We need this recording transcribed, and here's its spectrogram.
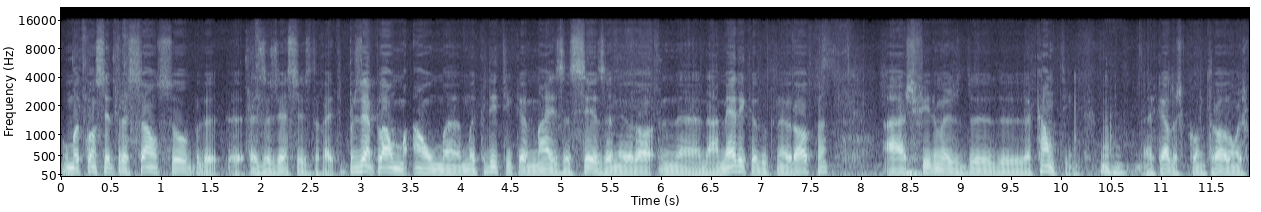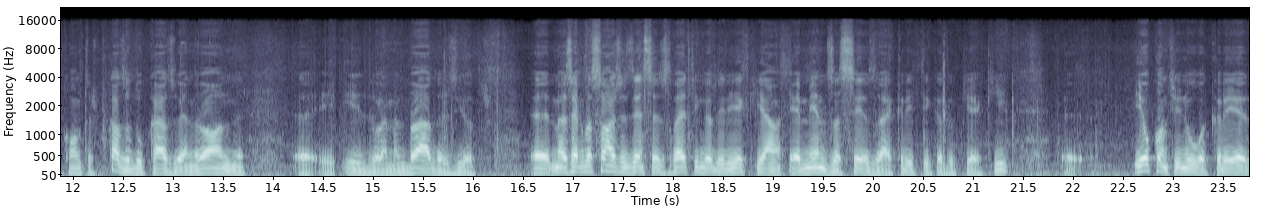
uma concentração sobre eh, as agências de rating. Por exemplo, há uma, há uma, uma crítica mais acesa na, Euro, na, na, América do que na Europa às firmas de, de accounting, uhum. aquelas que controlam as contas, por causa do caso Enron uh, e, e do Lehman Brothers e outros. Uh, mas em relação às agências de rating, eu diria que há, é menos acesa a crítica do que é aqui. Uh, eu continuo a querer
